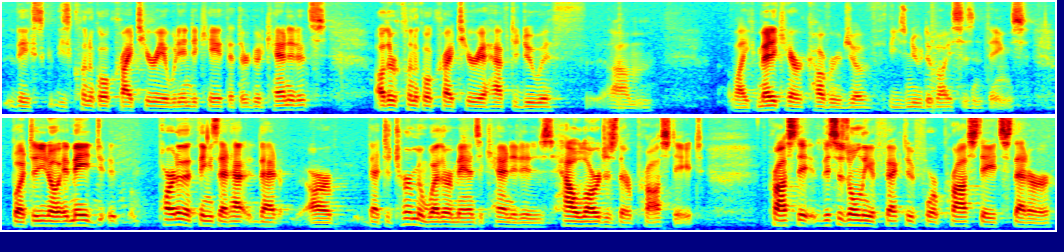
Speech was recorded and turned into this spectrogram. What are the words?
these, these clinical criteria would indicate that they're good candidates. Other clinical criteria have to do with, um, like Medicare coverage of these new devices and things. But, you know, it may, part of the things that ha- that are, that determine whether a man's a candidate is how large is their prostate. Prostate, this is only effective for prostates that are,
